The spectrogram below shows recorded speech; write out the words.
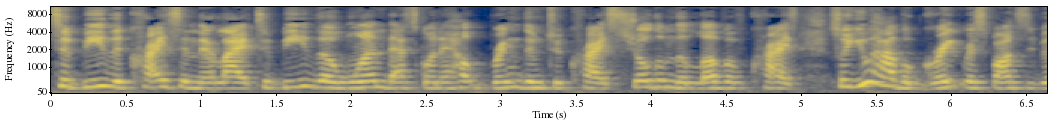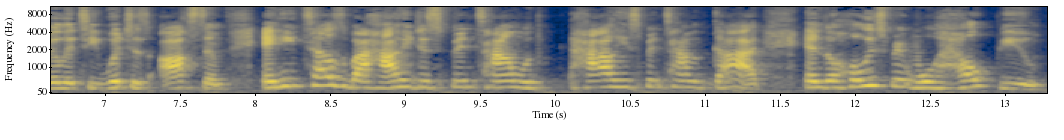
to be the Christ in their life to be the one that's going to help bring them to Christ show them the love of Christ. So you have a great responsibility which is awesome and he tells about how he just spent time with how he spent time with God and the Holy Spirit will help you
